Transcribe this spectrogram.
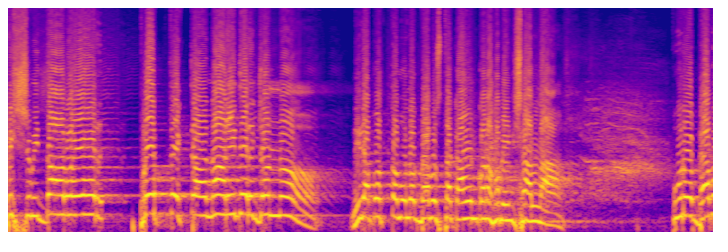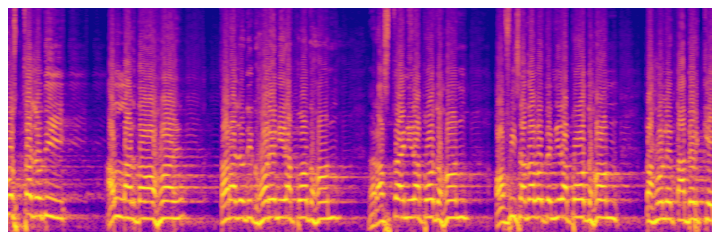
বিশ্ববিদ্যালয়ের প্রত্যেকটা নারীদের জন্য নিরাপত্তামূলক ব্যবস্থা কায়েম করা হবে ইনশাআল্লাহ। পুরো ব্যবস্থা যদি আল্লাহর দেওয়া হয়, তারা যদি ঘরে নিরাপদ হন, রাস্তায় নিরাপদ হন, অফিস আদালতে নিরাপদ হন তাহলে তাদেরকে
